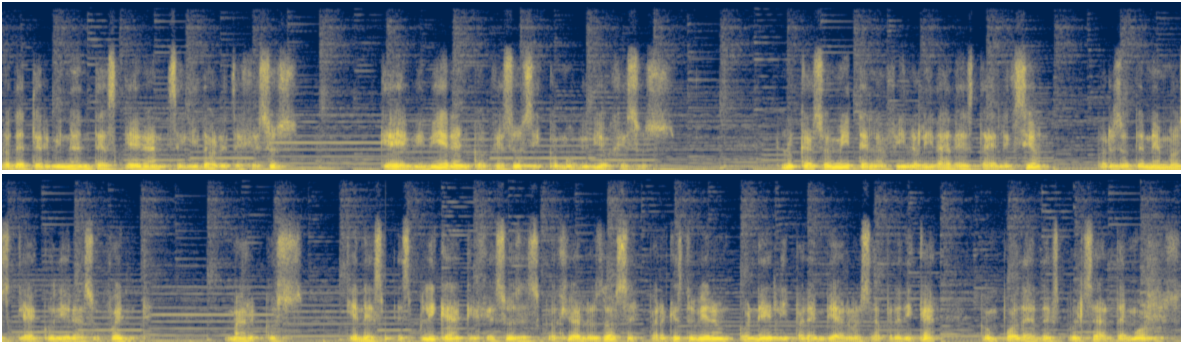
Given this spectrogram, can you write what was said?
Lo determinante es que eran seguidores de Jesús, que vivieran con Jesús y como vivió Jesús. Lucas omite la finalidad de esta elección, por eso tenemos que acudir a su fuente. Marcos, quien explica que Jesús escogió a los doce para que estuvieran con él y para enviarlos a predicar, con poder de expulsar demonios.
